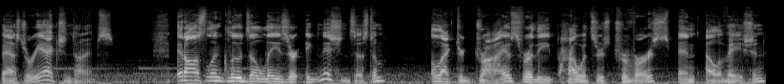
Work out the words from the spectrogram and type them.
faster reaction times. It also includes a laser ignition system, electric drives for the howitzer's traverse and elevation,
